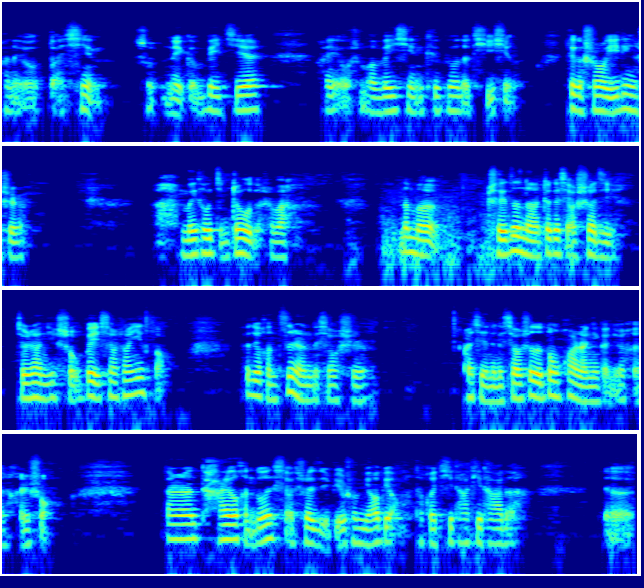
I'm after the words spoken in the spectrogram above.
看到有短信，说那个未接。还有什么微信、QQ 的提醒？这个时候一定是啊眉头紧皱的，是吧？那么锤子呢？这个小设计就让你手背向上一扫，它就很自然的消失，而且那个消失的动画让你感觉很很爽。当然，它还有很多小设计，比如说秒表，它会踢踏踢踏的，呃，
